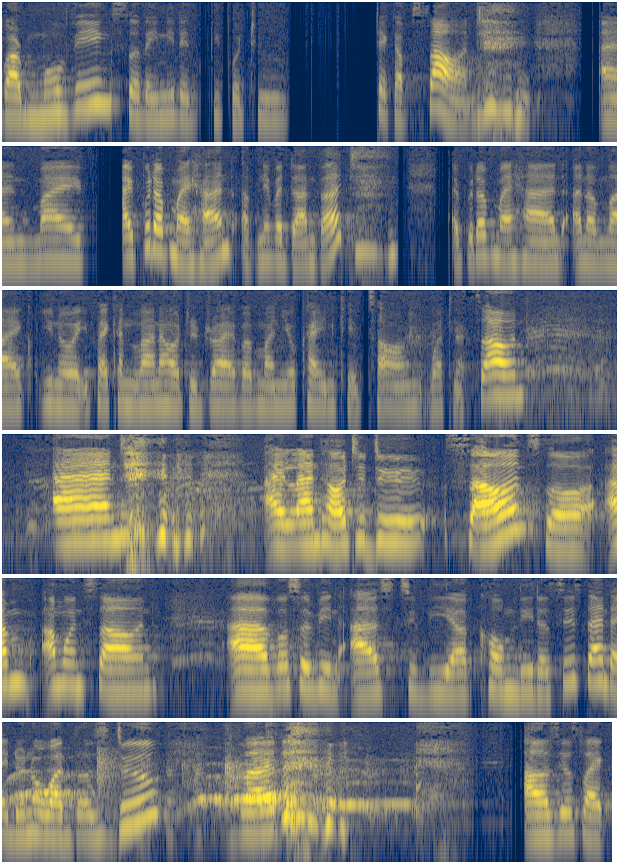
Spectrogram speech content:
were moving, so they needed people to take up sound. and my I put up my hand. I've never done that. I put up my hand and I'm like, you know, if I can learn how to drive a manioka in Cape Town, what is sound? and I learned how to do sound, so I'm, I'm on sound. I've also been asked to be a com lead assistant. I don't know what those do, but I was just like,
